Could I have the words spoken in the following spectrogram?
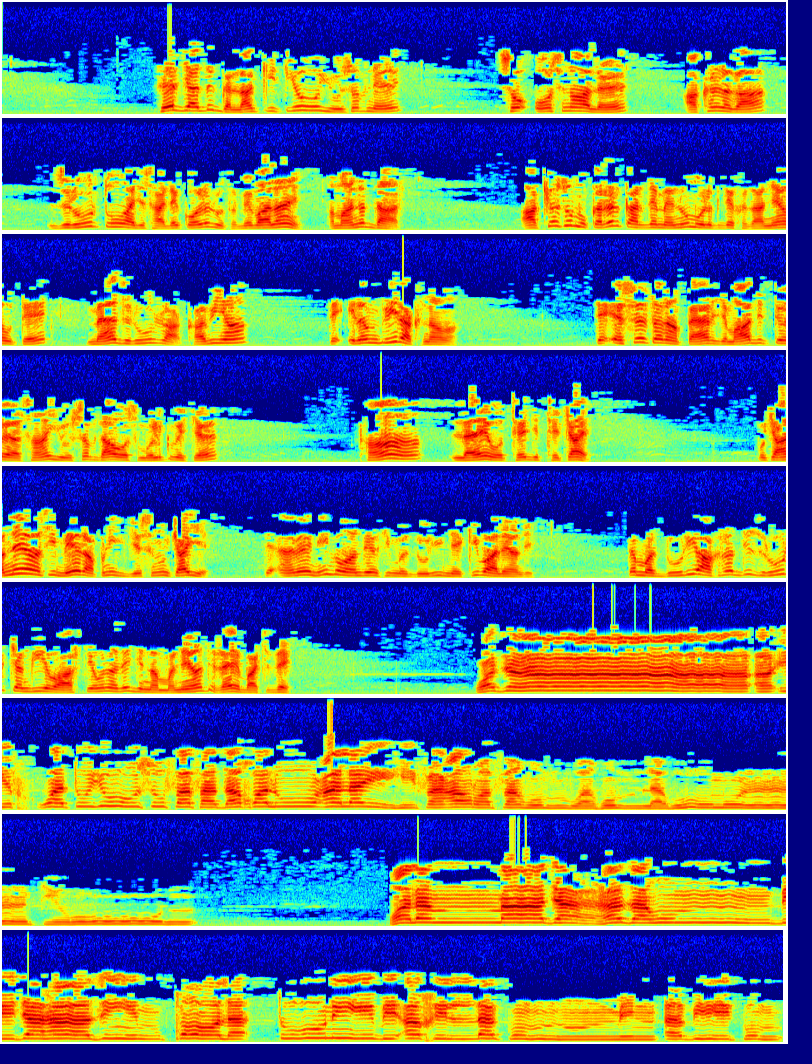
ਫਿਰ ਜਦ ਗੱਲਾਂ ਕੀਤੀਆਂ ਉਹ ਯੂਸਫ ਨੇ ਸੋ ਉਸ ਨਾਲ ਆਖਣ ਲਗਾ ਜ਼ਰੂਰ ਤੂੰ ਅੱਜ ਸਾਡੇ ਕੋਲ ਰੁਤਬੇ ਵਾਲਾ ਹੈ ਅਮਾਨਤਦਾਰ ਆਖਿਓ ਸੋ ਮੁਕਰਰ ਕਰ ਦੇ ਮੈਨੂੰ ਮੁਲਕ ਦੇ ਖਜ਼ਾਨਿਆਂ ਉੱਤੇ ਮੈਂ ਜ਼ਰੂਰ ਰਾਖਾ ਵੀ ਹਾਂ ਤੇ ਇਲਮ ਵੀ ਰੱਖਣਾ ਵਾਂ ਤੇ ਇਸੇ ਤਰ੍ਹਾਂ ਪੈਰ ਜਮਾ ਦਿੱਤੇ ਹੋਏ ਅਸਾਂ ਯੂਸਫ ਦਾ ਉਸ ਮੁਲਕ ਵਿੱਚ ਥਾਂ ਲਏ ਉੱਥੇ ਜਿੱਥੇ ਚਾਹੇ ਪੁਚਾਨੇ ਅਸੀਂ ਮਿਹਰ ਆਪਣੀ ਜਿਸ ਨੂੰ ਚਾਹੀਏ ਤੇ ਐਵੇਂ ਨਹੀਂ ਗਵਾਉਂਦੇ ਅਸੀਂ ਮਜ਼ਦੂਰੀ ਨੇਕੀ ਵਾਲਿਆਂ ਦੀ ਤੇ ਮਜ਼ਦੂਰੀ ਆਖਰਤ ਦੀ ਜ਼ਰੂਰ ਚੰਗੀ ਹੈ ਵਾਸਤੇ ਉਹਨਾਂ ਦੇ ਜਿੰਨਾ ਮੰਨਿਆ ਤੇ ਰਹਿ ਬਚਦੇ وَجَاءَ إِخْوَةُ يُوسُفَ فَدَخَلُوا عَلَيْهِ فَعَرَفَهُمْ وَهُمْ لَهُ مُنكِرُونَ. وَلَمَّا جَهَّزَهُم بِجَهَازِهِمْ قَالَ ائْتُونِي بِأَخٍ لَّكُم مِّنْ أَبِيكُمْ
